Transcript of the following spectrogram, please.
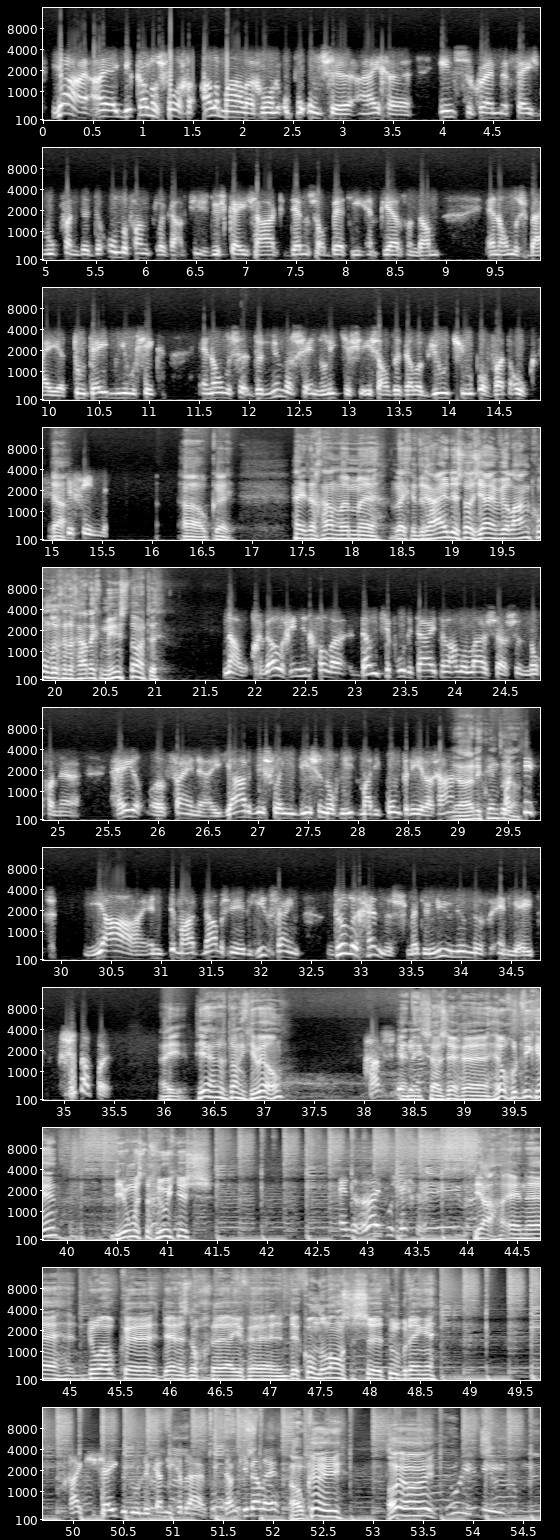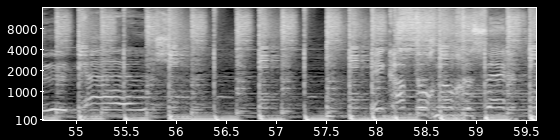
Ja, eh, je kan ons volgen allemaal eh, gewoon op onze eigen Instagram en Facebook van de, de onafhankelijke artiesten. Dus Kees Haak, Dennis Alberti en Pierre van Dam. En anders bij eh, Today Music. En anders de nummers en liedjes is altijd wel op YouTube of wat ook Ja. te vinden. Ah, oké. Hey, dan gaan we hem lekker draaien. Dus als jij hem wil aankondigen, dan ga ik hem instarten. Nou, geweldig. In ieder geval, eh, dank je voor de tijd. En alle luisteraars nog een eh, heel eh, fijne jaarwisseling. Die is er nog niet, maar die komt er eerder aan. Ja, die komt eraan. dit, ja, en, maar dames en heren, hier zijn de legendes met een nieuw nummer en die heet Stappen. Hey, Pierre, dankjewel. Hartstikke En ik zou zeggen, heel goed weekend. De jongens de groetjes. En rij voorzichtig. Ja, en doe ook Dennis nog even de condolences toebrengen. Ga ik zeker doen, dat kan hij gebruiken. Dankjewel hè. Oké. Hoi, hoi. Doei. Ik had toch nog gezegd,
